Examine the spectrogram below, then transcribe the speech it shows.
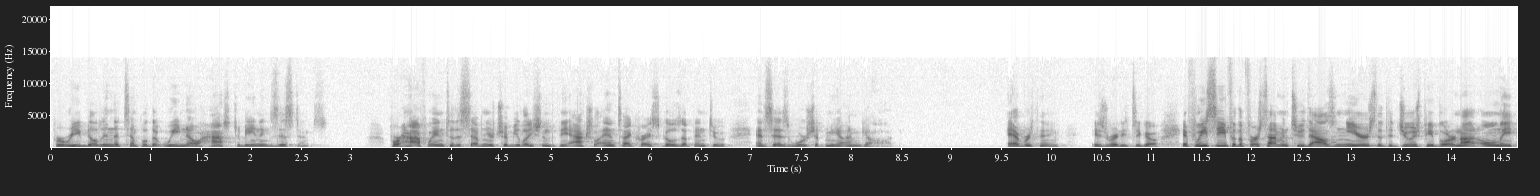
For rebuilding the temple that we know has to be in existence. For halfway into the seven year tribulation that the actual Antichrist goes up into and says, Worship me, I'm God. Everything is ready to go. If we see for the first time in 2,000 years that the Jewish people are not only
